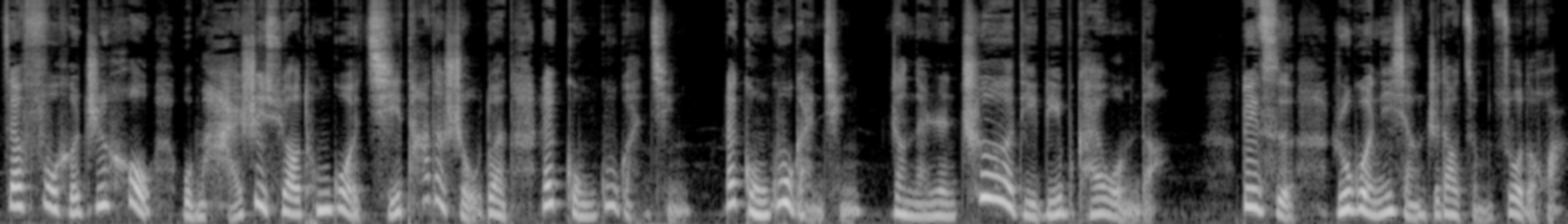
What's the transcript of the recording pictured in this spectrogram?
在复合之后，我们还是需要通过其他的手段来巩固感情，来巩固感情，让男人彻底离不开我们的。对此，如果你想知道怎么做的话，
